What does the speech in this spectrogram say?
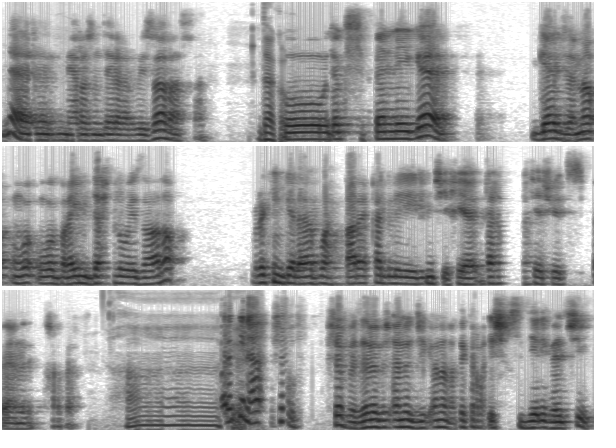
لا المهرجان داير على الوزارة أصلا d'accord وداك السبان اللي قال قال زعما هو بغى يمدح في الوزارة ولكن قالها بواحد الطريقة اللي فهمتي فيها داخل فيها شوية السبان وداك الخبر آه، ولكن شوف شوف زعما باش أنا نجيك أنا نعطيك الرأي الشخصي ديالي في هذا الشيء.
